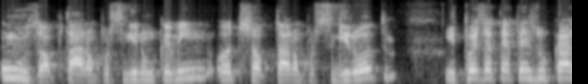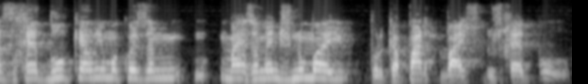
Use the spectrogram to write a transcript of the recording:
uns optaram por seguir um caminho, outros optaram por seguir outro, e depois até tens o caso de Red Bull, que é ali uma coisa mais ou menos no meio, porque a parte de baixo dos Red Bull,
